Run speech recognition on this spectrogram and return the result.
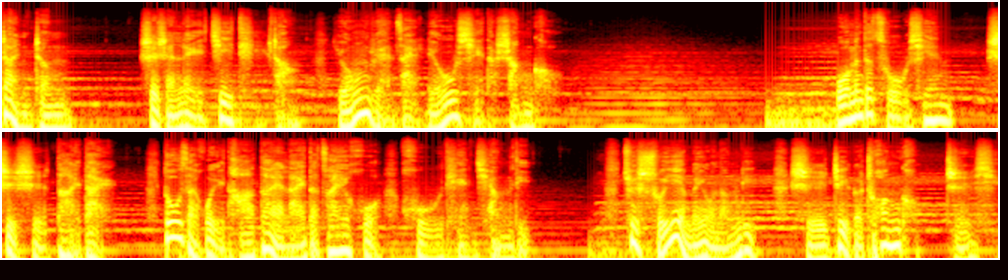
战争是人类机体上永远在流血的伤口。我们的祖先世世代代都在为他带来的灾祸呼天抢地，却谁也没有能力使这个窗口止血。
